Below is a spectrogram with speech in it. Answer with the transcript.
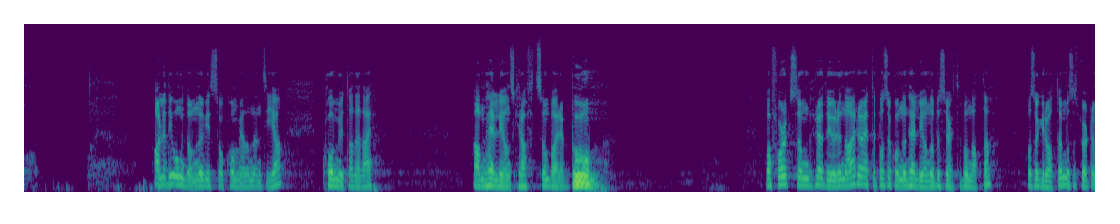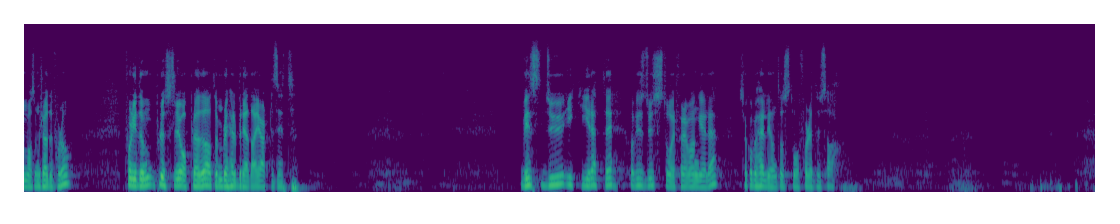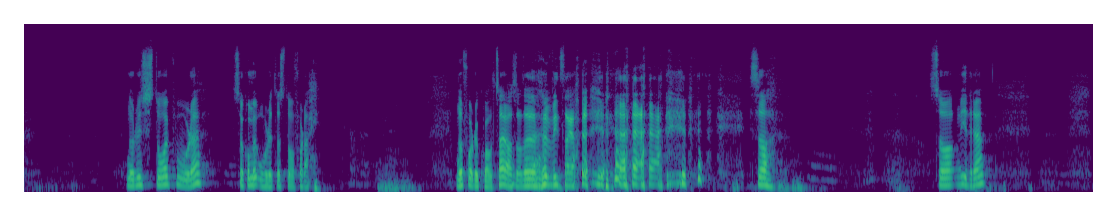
alle de ungdommene vi så komme gjennom den tida, kom ut av det der. Av Den hellige ånds kraft som bare boom! Det var folk som prøvde å gjøre narr, og etterpå så kom Den hellige ånd og besøkte dem om natta. Og så gråt de, og så spurte de hva som skjedde for noe. Fordi de plutselig opplevde at de ble helbreda i hjertet sitt. Hvis du ikke gir etter, og hvis du står for evangeliet, så kommer Helligånd til å stå for det du sa. Når du står på ordet, så kommer ordet til å stå for deg. Nå får du quotes her, altså. Så, så videre.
